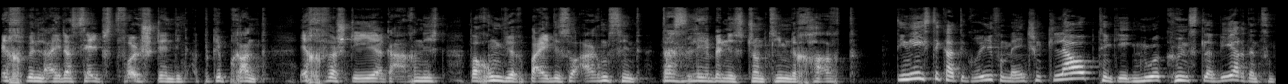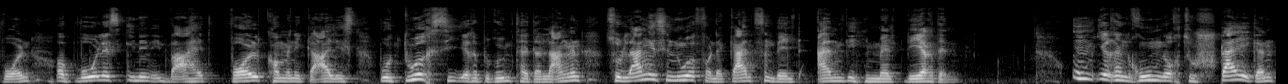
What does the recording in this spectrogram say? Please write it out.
Ich bin leider selbst vollständig abgebrannt. Ich verstehe gar nicht, warum wir beide so arm sind. Das Leben ist schon ziemlich hart. Die nächste Kategorie von Menschen glaubt hingegen nur Künstler werden zu wollen, obwohl es ihnen in Wahrheit vollkommen egal ist, wodurch sie ihre Berühmtheit erlangen, solange sie nur von der ganzen Welt angehimmelt werden. Um ihren Ruhm noch zu steigern,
